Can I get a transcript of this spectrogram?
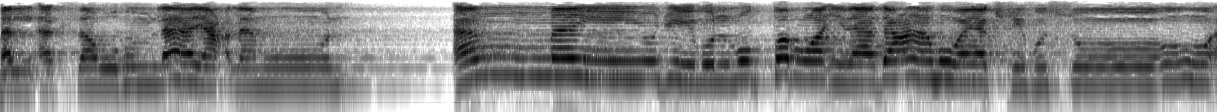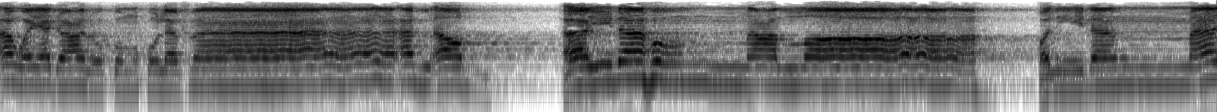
بل اكثرهم لا يعلمون امن يجيب المضطر اذا دعاه ويكشف السوء ويجعلكم خلفاء الأرض ايله مع الله قليلا ما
